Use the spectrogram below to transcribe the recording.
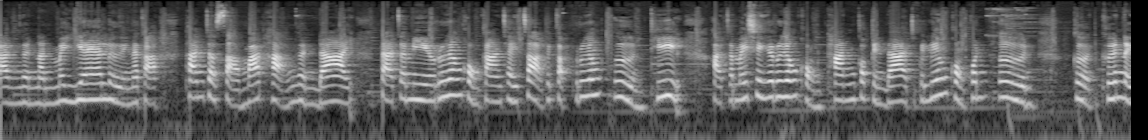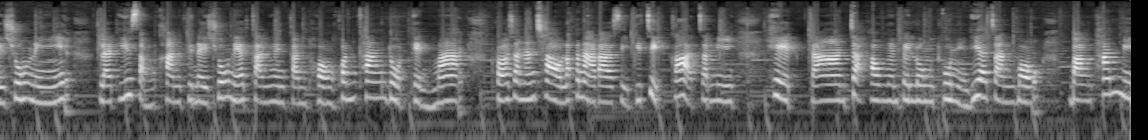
การเงินนั้นไม่แย่เลยนะคะ ท่านจะสามารถหาเงินได้ แต่จะมีเรื่องของการใช้จ่ายไปกับเรื่องอื่นที่อาจจะไม่ใช่เรื่องของท่านก็เป็นได้จะเป็นเรื่องของคนอื่นเกิดขึ้นในช่วงนี้ และที่สำคัญคือในช่วงนี้การเงินการทองค่อนข้างโดดเด่นมาก เพราะฉะนั้นชาวลัคนาราศีพิจิกก็อาจจะมีเหตุการณ์จะเอาเงินไปลงทุนอย่างที่อาจารย์บอก บางท่านมี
